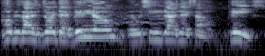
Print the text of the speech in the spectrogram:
I hope you guys enjoyed that video, and we'll see you guys next time. Peace.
